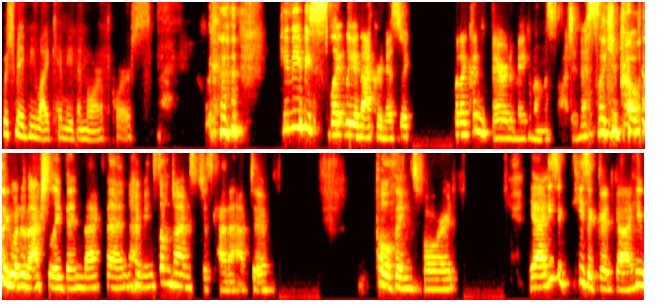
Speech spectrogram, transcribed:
which made me like him even more of course he may be slightly anachronistic, but I couldn't bear to make him a misogynist like he probably would have actually been back then. I mean, sometimes just kind of have to pull things forward. Yeah, he's a he's a good guy. He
